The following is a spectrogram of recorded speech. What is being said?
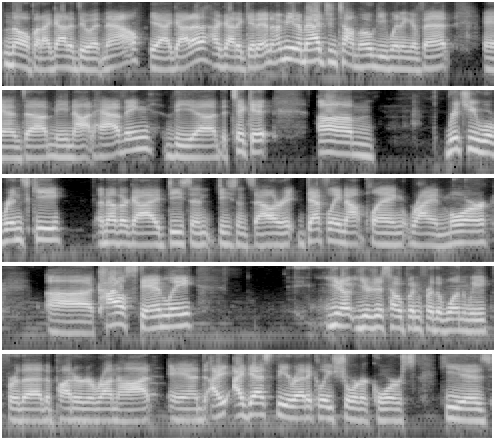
No, but I got to do it now. Yeah, I gotta, I gotta get in. I mean, imagine Tom Hoge winning event and uh, me not having the uh, the ticket. Um, Richy Werenski, another guy, decent, decent salary. Definitely not playing Ryan Moore. Uh, Kyle Stanley you know, you're just hoping for the one week for the the putter to run hot. And I, I guess theoretically, shorter course, he is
